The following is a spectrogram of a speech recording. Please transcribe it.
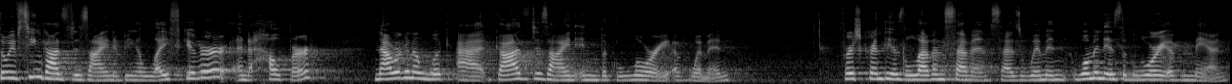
So we've seen God's design in being a life giver and a helper. Now we're going to look at God's design in the glory of women. 1 Corinthians 11 7 says, Women, Woman is the glory of man.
